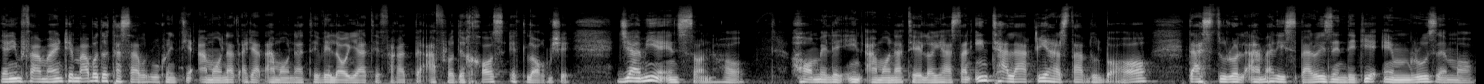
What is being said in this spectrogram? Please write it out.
یعنی میفرمایند که مبادا تصور بکنید که امانت اگر امانت ولایت فقط به افراد خاص اطلاق میشه جمعی انسان ها حامل این امانت الهی هستند این تلقی هست عبدالبها. دستورالعملی است برای زندگی امروز ما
